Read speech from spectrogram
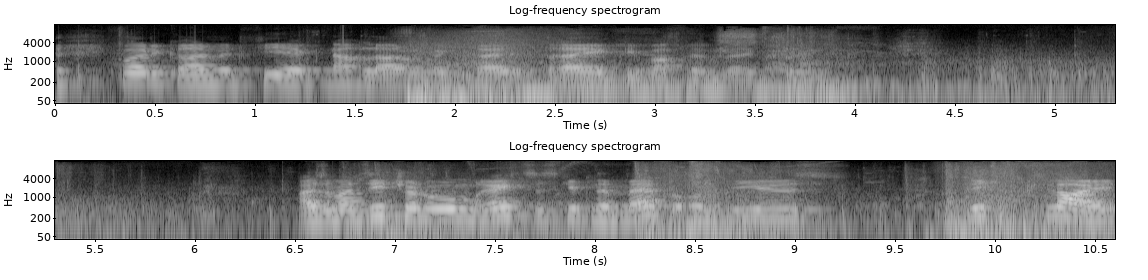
ich wollte gerade mit Viereck nachladen und mit Dreieck die Waffe wechseln. Also man sieht schon oben rechts, es gibt eine Map und die ist nicht klein.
